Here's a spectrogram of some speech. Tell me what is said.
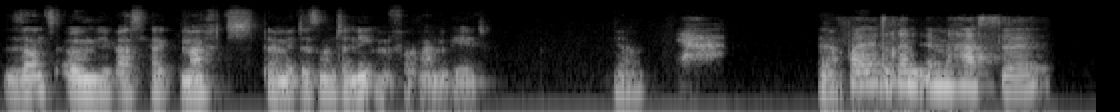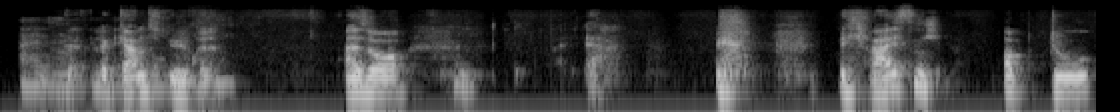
sonst irgendwie was halt macht, damit das Unternehmen vorangeht. Ja. ja. ja. Voll drin im Hassel. Also, Ganz übel. Also, ich weiß nicht, ob du,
